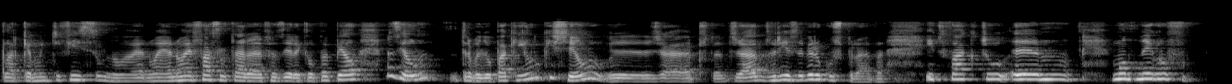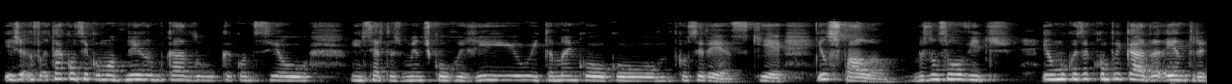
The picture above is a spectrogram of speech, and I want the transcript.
claro que é muito difícil, não é, não, é, não é fácil estar a fazer aquele papel, mas ele trabalhou para aquilo, quis sê-lo, eh, já, portanto, já deveria saber o que o esperava. E, de facto, hum, Montenegro está a acontecer com Montenegro um bocado o que aconteceu em certos momentos com o Rui Rio e também com, com, com o CDS, que é, eles falam, mas não são ouvidos é uma coisa complicada entre,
